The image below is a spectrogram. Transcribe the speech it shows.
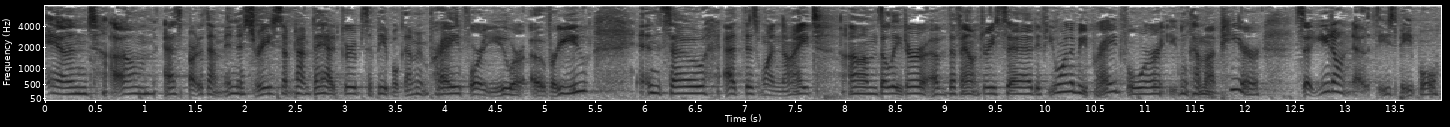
And um, as part of that ministry, sometimes they had groups of people come and pray for you or over you. And so at this one night, um, the leader of the foundry said, if you want to be prayed for, you can come up here. So you don't know these people.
